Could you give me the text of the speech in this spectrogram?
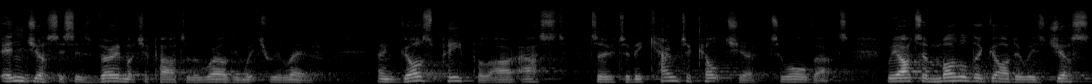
Injustice is very much a part of the world in which we live. And God's people are asked to, to be counterculture to all that. We are to model the God who is just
